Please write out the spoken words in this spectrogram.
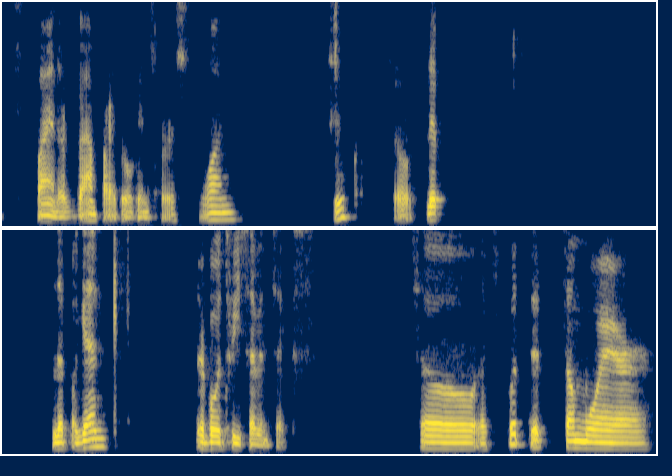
let's find our vampire tokens first. One, two. So flip. Flip again. They're both 376. So let's put it somewhere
